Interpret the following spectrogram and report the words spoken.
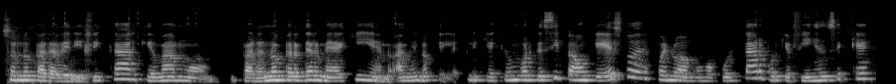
solo para verificar que vamos, para no perderme aquí, a menos que le explique aquí un bordecito, aunque esto después lo vamos a ocultar, porque fíjense que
